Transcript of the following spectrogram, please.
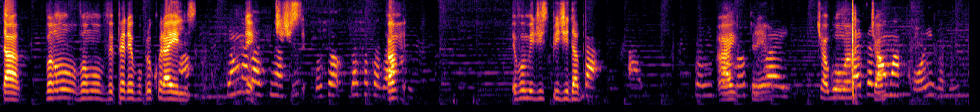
Tá, vamos, vamos ver. Pera aí, eu vou procurar eles. Tem um Ei, negocinho aqui. deixa Deixa eu, deixa eu pegar Calma. aqui. Eu vou me despedir da. Tá. Ai. Ele Ai, falou que peraí. vai, Tchau, Guma. vai pegar Tchau. uma coisa ali.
